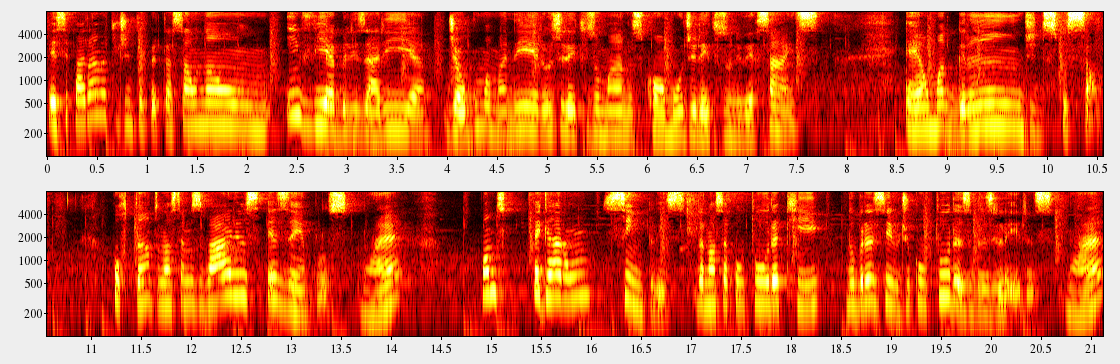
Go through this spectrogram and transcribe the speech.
Esse parâmetro de interpretação não inviabilizaria, de alguma maneira, os direitos humanos como direitos universais? É uma grande discussão. Portanto, nós temos vários exemplos, não é? Vamos pegar um simples da nossa cultura aqui no Brasil, de culturas brasileiras, não é?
